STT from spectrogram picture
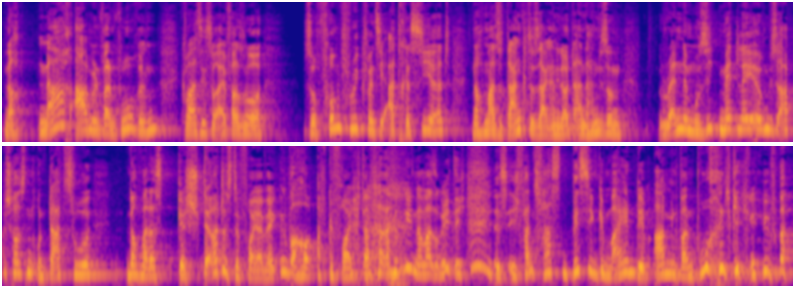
nach, nach Armin van Buren quasi so einfach so, so vom Frequency adressiert, nochmal so Dank zu sagen an die Leute. Da haben die so ein random Musik-Medley irgendwie so abgeschossen und dazu nochmal das gestörteste Feuerwerk überhaupt abgefeuert. Da war dann wirklich nochmal so richtig, ich, fand es fast ein bisschen gemein dem Armin van Buren gegenüber,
